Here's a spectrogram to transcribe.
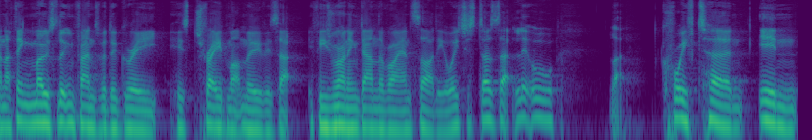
and I think most Luton fans would agree his trademark move is that if he's running down the right hand side, he always just does that little like Cruyff turn in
